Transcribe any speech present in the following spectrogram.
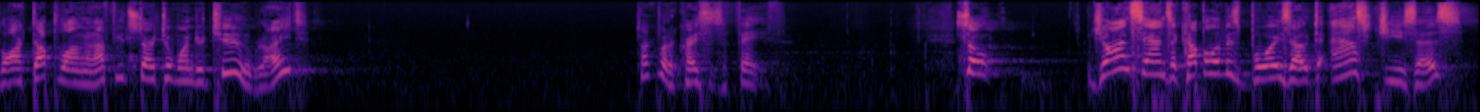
locked up long enough, you'd start to wonder too, right? Talk about a crisis of faith. So, John sends a couple of his boys out to ask Jesus,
